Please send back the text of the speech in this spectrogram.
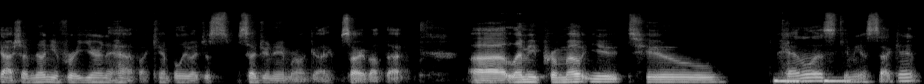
Gosh, I've known you for a year and a half. I can't believe I just said your name wrong, guy. Sorry about that. Uh, let me promote you to panelists. Mm-hmm. Give me a second.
